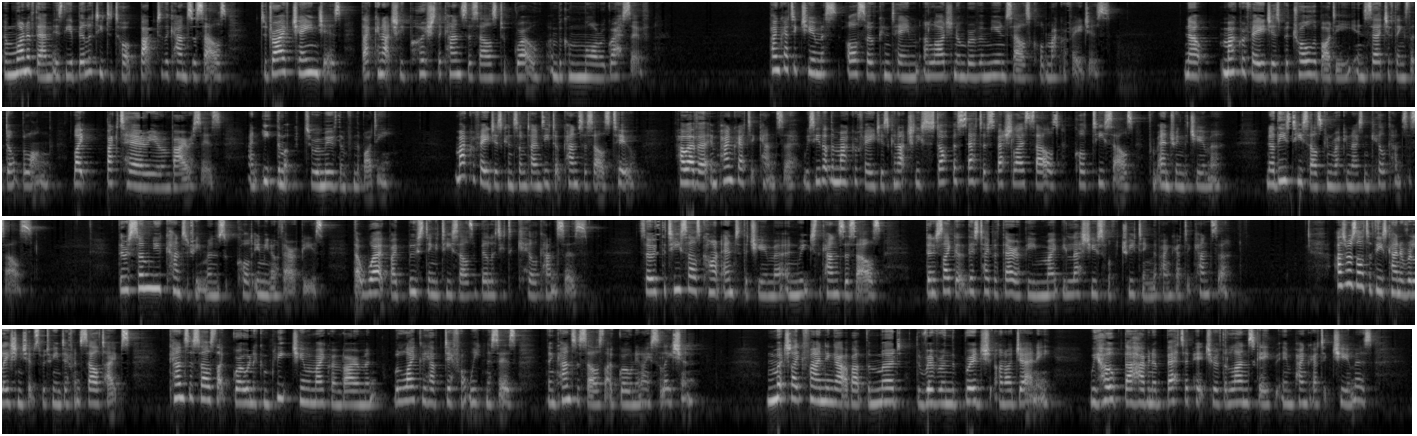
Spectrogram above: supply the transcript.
and one of them is the ability to talk back to the cancer cells to drive changes that can actually push the cancer cells to grow and become more aggressive. Pancreatic tumours also contain a large number of immune cells called macrophages. Now, macrophages patrol the body in search of things that don't belong, like bacteria and viruses, and eat them up to remove them from the body. Macrophages can sometimes eat up cancer cells too. However, in pancreatic cancer, we see that the macrophages can actually stop a set of specialized cells called T cells from entering the tumor. Now, these T cells can recognize and kill cancer cells. There are some new cancer treatments called immunotherapies that work by boosting a T cell's ability to kill cancers. So if the T cells can't enter the tumour and reach the cancer cells, then it's likely that this type of therapy might be less useful for treating the pancreatic cancer. As a result of these kind of relationships between different cell types, cancer cells that grow in a complete tumour microenvironment will likely have different weaknesses than cancer cells that are grown in isolation. Much like finding out about the mud, the river and the bridge on our journey, we hope that having a better picture of the landscape in pancreatic tumours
